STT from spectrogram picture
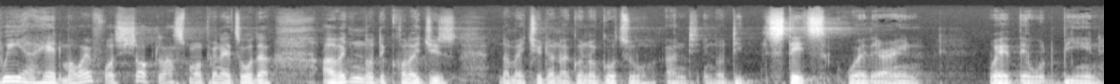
way ahead. My wife was shocked last month when I told her I already know the colleges that my children are going to go to and you know the states where they're in, where they would be in.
